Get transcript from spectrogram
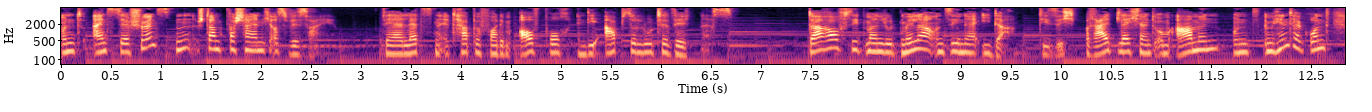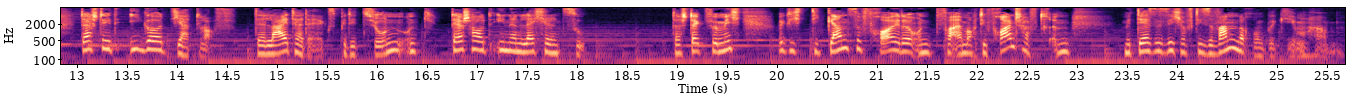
Und eins der schönsten stammt wahrscheinlich aus Visay, der letzten Etappe vor dem Aufbruch in die absolute Wildnis. Darauf sieht man Ludmilla und Sinaida, die sich breit lächelnd umarmen und im Hintergrund, da steht Igor Djatlov, der Leiter der Expedition und der schaut ihnen lächelnd zu. Da steckt für mich wirklich die ganze Freude und vor allem auch die Freundschaft drin, mit der sie sich auf diese Wanderung begeben haben.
